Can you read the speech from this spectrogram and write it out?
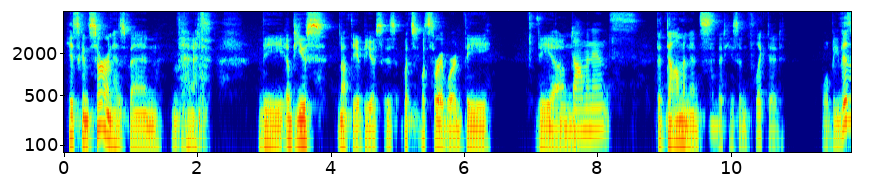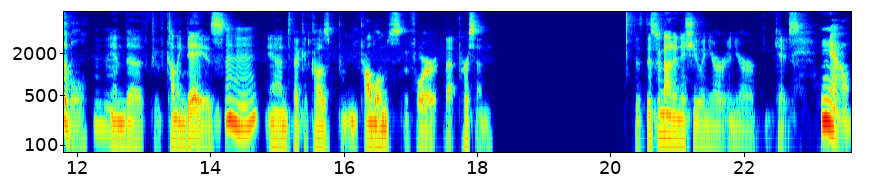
his concern has been that the abuse, not the abuse, is what's what's the right word? The the um, Dominance. the dominance that he's inflicted will be visible Mm-hmm. in the coming days, mm-hmm. and that could cause problems for that person. This, this was not an issue in your in your case. No,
